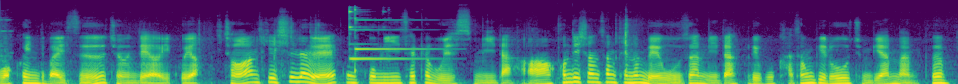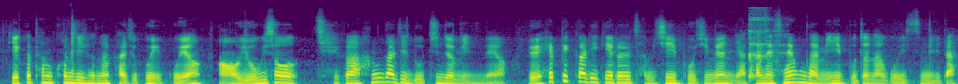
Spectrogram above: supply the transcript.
워크인 디바이스 지원되어 있고요. 저와 함께 실내외 꼼꼼히 살펴보셨습니다. 아, 컨디션 상태는 매우 우수합니다. 그리고 가성비로 준비한 만큼 깨끗한 컨디션을 가지고 있고요. 아, 여기서 제가 한 가지 놓친 점이 있네요. 이 햇빛 가리개를 잠시 보시면 약간의 사용감이 묻어나고 있습니다.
